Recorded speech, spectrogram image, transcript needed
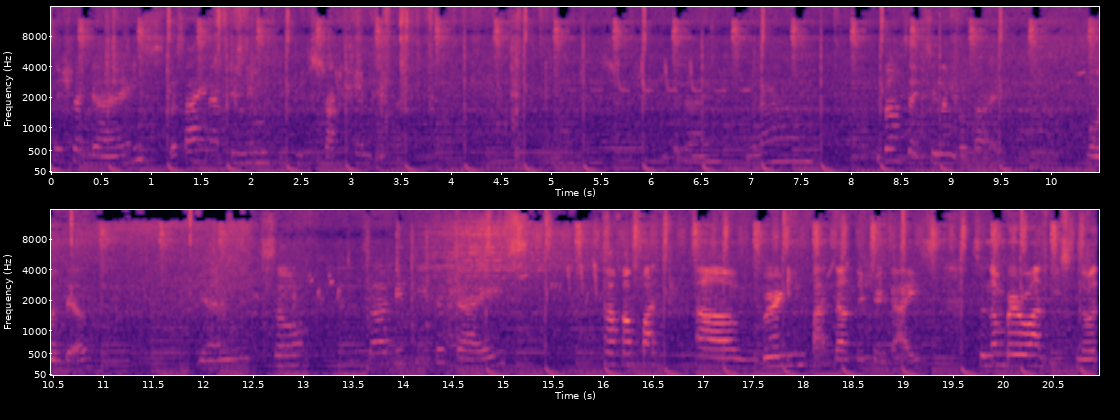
ito siya guys. Basahin natin yung instruction dito. Diba ang sexy ng babae? Model. Yan. So, sabi dito guys, kakapat, um, burning pot daw to siya guys. So, number one is no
